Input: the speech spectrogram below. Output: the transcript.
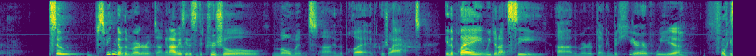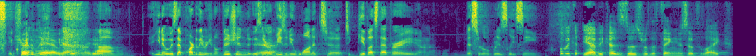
So, speaking of the murder of Duncan, obviously this is the crucial moment uh, in the play, the crucial act. In the play, we do not see uh, the murder of Duncan, but here we Yeah. we, we see quite Certainly, a bit. yeah, we certainly do. Um, you know, is that part of the original vision? Is there a reason you wanted to, to give us that very, I don't know, visceral, grisly scene? Well, because, yeah, because those were the things of like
